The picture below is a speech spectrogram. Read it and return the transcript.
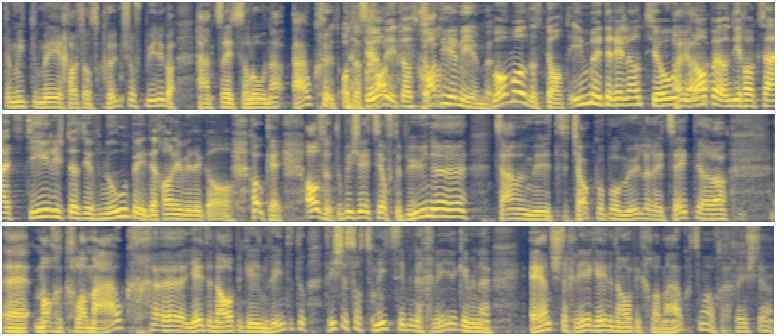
damit du mehr kannst als Künstler auf die Bühne gehen. Haben sie jetzt den Lohn auch, gekürzt? Oder das kann, das kann geht- dir niemand? Mal, mal, das geht immer in der Relation Ah, ja. runter. Und ich habe gesagt, das Ziel ist, dass ich auf Null bin, dann kann ich wieder gehen. Okay, also du bist jetzt auf der Bühne zusammen mit Jacopo Müller etc. Äh, machen Klamauk äh, jeden Abend in Winterthur. Wie ist es so mitten in einem Krieg, in einem ernsten Krieg, jeden Abend Klamauk zu machen, Christian?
